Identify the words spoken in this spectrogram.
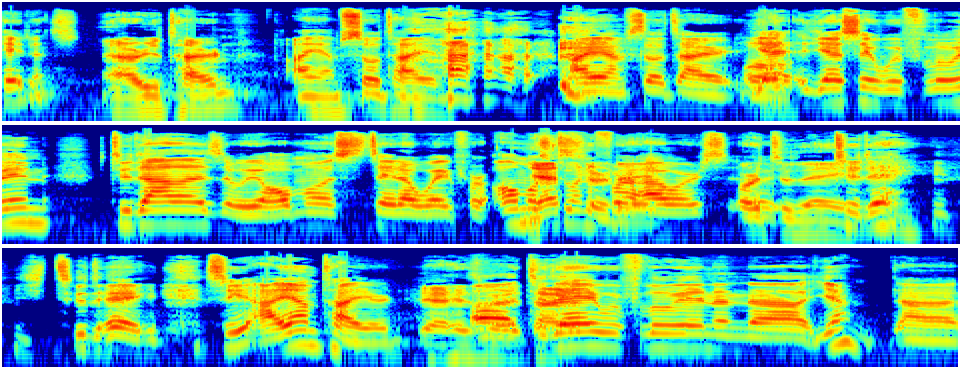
cadence. Are you tired? I am so tired. I am so tired. Well- yeah, yesterday we flew in to Dallas. We almost stayed awake for almost 24 hours. Or Uh, today. Today. today. See, I am tired. Yeah, he's uh, very Today tired. we flew in and, uh, yeah, uh,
